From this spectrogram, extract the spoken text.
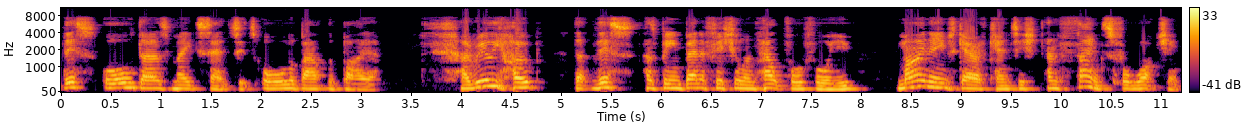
this all does make sense. It's all about the buyer. I really hope that this has been beneficial and helpful for you. My name's Gareth Kentish, and thanks for watching.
